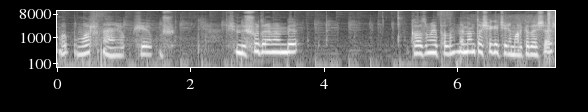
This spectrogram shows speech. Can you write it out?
Hop, var. Ha, yok bir şey yokmuş. Şimdi şuradan hemen bir kazma yapalım. Hemen taşa geçelim arkadaşlar.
